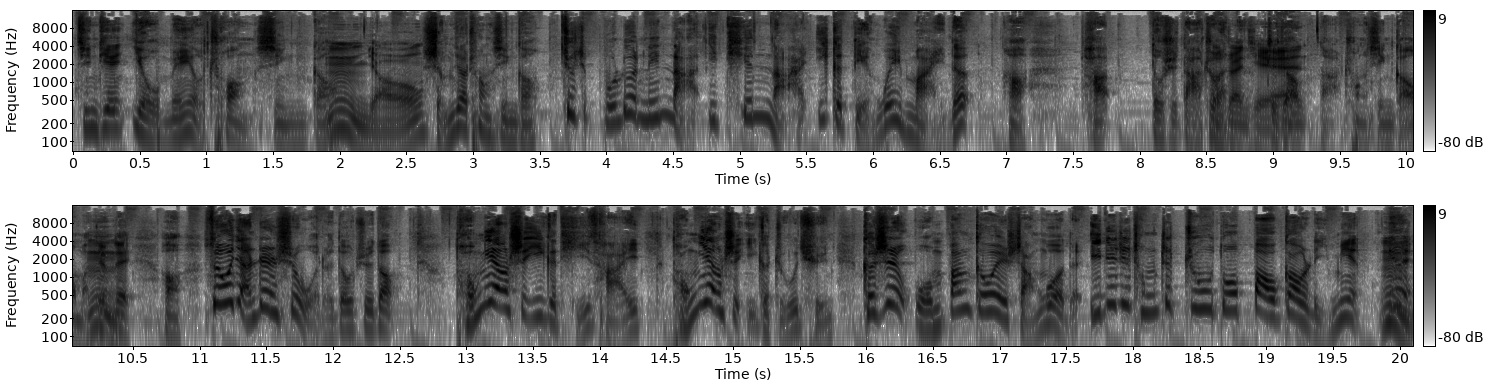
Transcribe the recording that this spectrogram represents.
今天有没有创新高？嗯，有。什么叫创新高？就是不论你哪一天哪一个点位买的，哈、哦，它。都是大赚，赚钱，这叫啊创新高嘛，嗯、对不对？好，所以我讲认识我的都知道，同样是一个题材，同样是一个族群，可是我们帮各位掌握的，一定是从这诸多报告里面，嗯、因为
